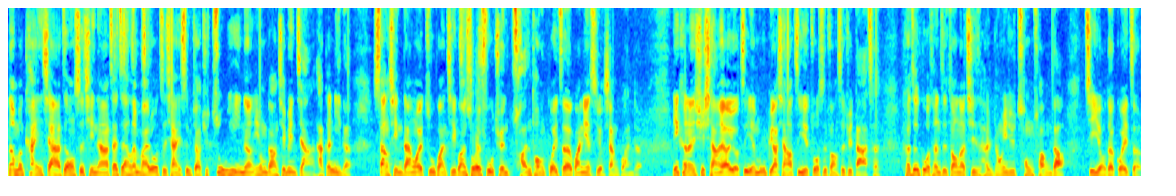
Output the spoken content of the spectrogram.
那我们看一下这种事情呢，在这样的脉络之下，你是不是就要去注意呢？因为我们刚刚前面讲，它跟你的上行单位、主管机关所谓赋权传统规则的观念是有相关的。你可能去想要有自己的目标，想要自己的做事方式去达成，可这过程之中呢，其实很容易去冲撞到既有的规则。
